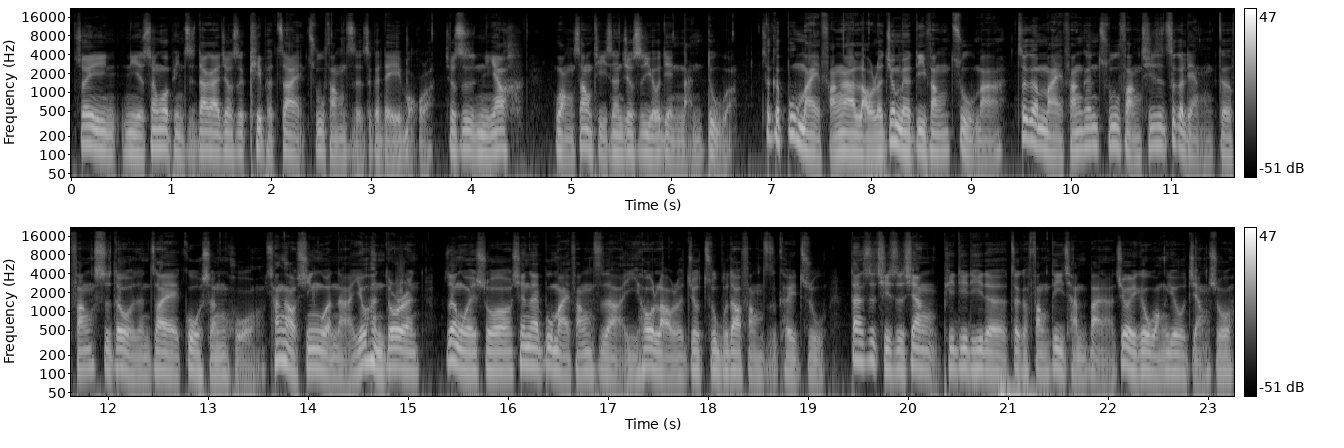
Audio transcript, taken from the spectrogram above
所以你的生活品质大概就是 keep 在租房子的这个 level 啊，就是你要往上提升，就是有点难度啊。这个不买房啊，老了就没有地方住吗？这个买房跟租房，其实这个两个方式都有人在过生活。参考新闻啊，有很多人认为说，现在不买房子啊，以后老了就租不到房子可以住。但是其实像 PTT 的这个房地产版啊，就有一个网友讲说，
